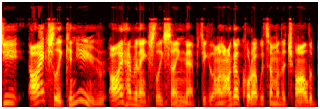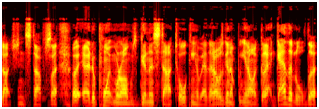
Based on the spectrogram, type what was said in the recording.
Do you, I actually, can you, I haven't actually seen that particular one. I got caught up with some of the child abduction stuff. So uh, at a point where I was going to start talking about that, I was going to, you know, I gathered all the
